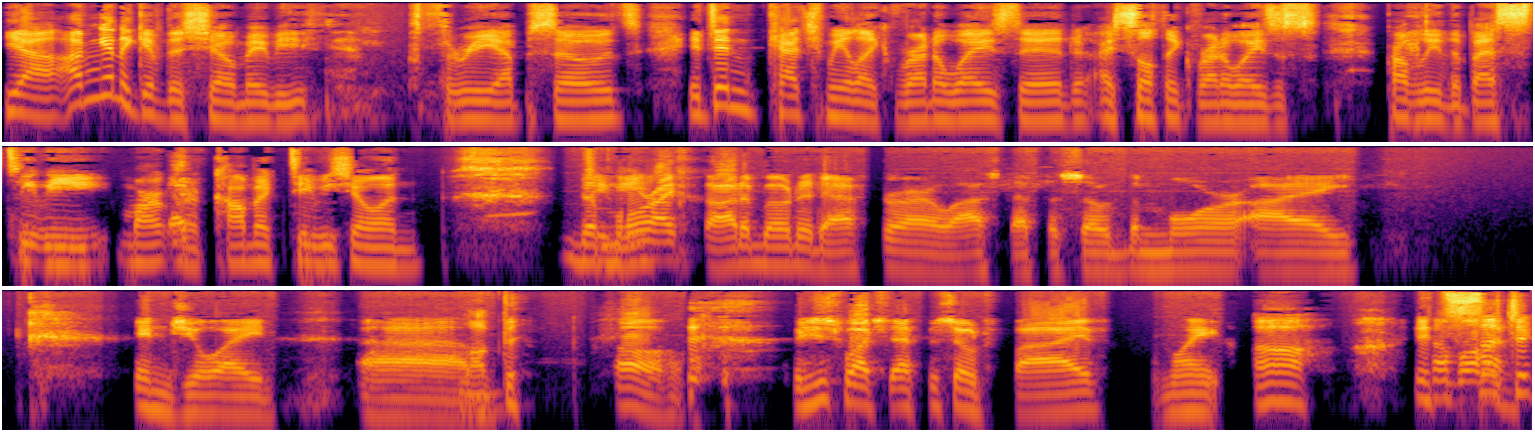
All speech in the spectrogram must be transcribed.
yeah, I'm gonna give this show maybe three episodes. It didn't catch me like Runaways did. I still think Runaways is probably the best TV mar- or comic TV show on. The TV. more I thought about it after our last episode, the more I enjoyed. Uh, Loved it. oh, we just watched episode five. I'm like. Oh, it's Come such a.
